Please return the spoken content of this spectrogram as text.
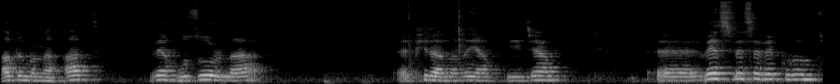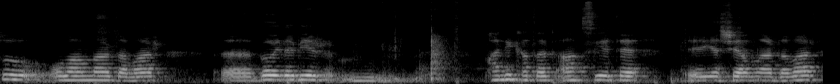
Adımını at ve huzurla e, planını yap diyeceğim. E, vesvese ve kuruntu olanlar da var. E, böyle bir mm, panik atak, anksiyete yaşayanlar da var.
